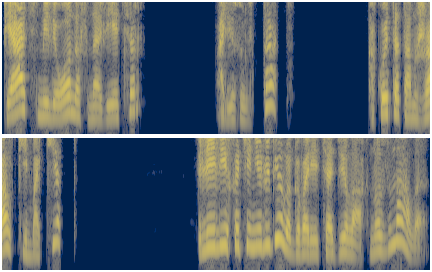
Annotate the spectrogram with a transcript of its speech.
Пять миллионов на ветер, а результат — какой-то там жалкий макет. Лили хоть и не любила говорить о делах, но знала,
